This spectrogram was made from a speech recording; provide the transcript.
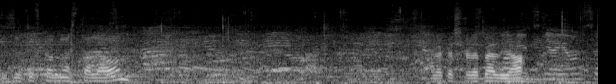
Wizytówka miasta Leon. Jakaś rebelia. Upamiętniające,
